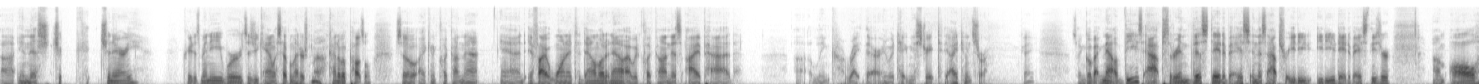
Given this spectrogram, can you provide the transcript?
uh, in this Pictionary. Create as many words as you can with seven letters. Well, kind of a puzzle. So I can click on that, and if I wanted to download it now, I would click on this iPad uh, link right there, and it would take me straight to the iTunes store. Okay, so I can go back now. These apps that are in this database, in this Apps for EDU, EDU database, these are um, all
